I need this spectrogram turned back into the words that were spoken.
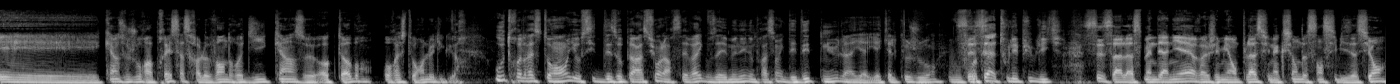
Et 15 jours après, ça sera le vendredi 15 octobre au restaurant Le Ligure. Outre le restaurant, il y a aussi des opérations. Alors, c'est vrai que vous avez mené une opération avec des détenus, là, il y a, il y a quelques jours. Vous frottez à tous les publics. C'est ça. La semaine dernière, j'ai mis en place une action de sensibilisation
